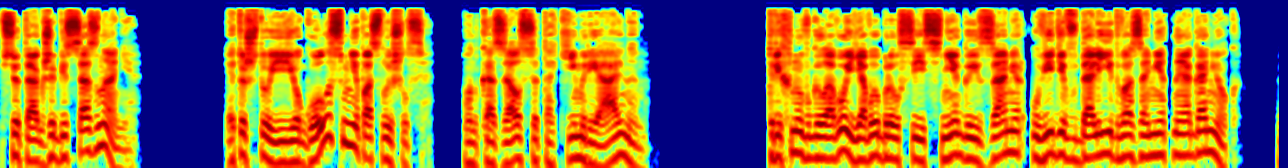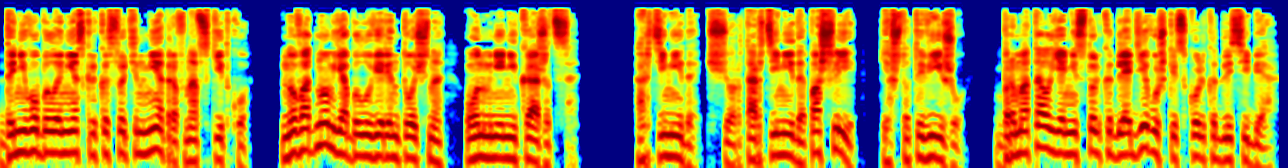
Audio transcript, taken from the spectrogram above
все так же без сознания. Это что, ее голос мне послышался? Он казался таким реальным. Тряхнув головой, я выбрался из снега и замер, увидев вдали едва заметный огонек. До него было несколько сотен метров навскидку, но в одном я был уверен точно, он мне не кажется. «Артемида, черт, Артемида, пошли! Я что-то вижу!» Бормотал я не столько для девушки, сколько для себя.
